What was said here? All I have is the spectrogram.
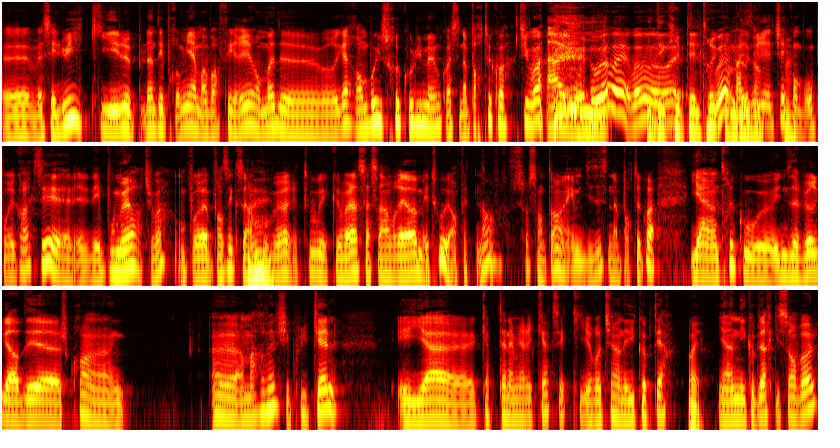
euh, euh, bah, c'est lui qui est l'un des premiers à m'avoir fait rire en mode, euh, regarde, Rambo, il se recoue lui-même, quoi. C'est n'importe quoi, tu vois. Ah, il- ouais, ouais, ouais, ouais, il ouais. décryptait le truc Ouais, malgré, ouais. qu'on- on, pourrait croire que c'est les, les boomers, tu vois. On pourrait penser que c'est un boomer et tout, et que voilà, ça c'est un vrai homme et tout. Et en fait, non, frère, c'est 60 ans, et il me disait c'est n'importe quoi. Il y a un truc où euh, il nous avait regardé, euh, je crois, un, euh, un Marvel, je sais plus lequel, et il y a euh, Captain America, tu sais, qui retient un hélicoptère. Ouais. Il y a un hélicoptère qui s'envole.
